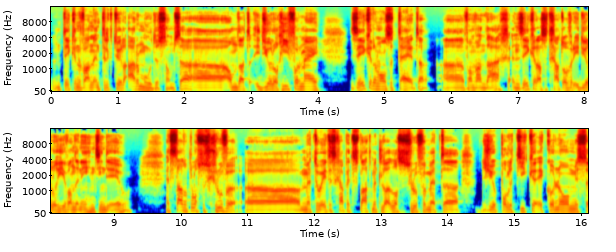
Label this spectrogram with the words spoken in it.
een teken van intellectuele armoede soms. Hè. Uh, omdat ideologie voor mij zeker in onze tijd hè, uh, van vandaag, en zeker als het gaat over ideologie van de 19e eeuw, het staat op losse schroeven uh, met de wetenschap, het staat met losse schroeven met uh, de geopolitieke, economische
